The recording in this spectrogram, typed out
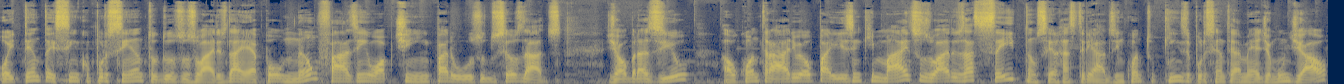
85% dos usuários da Apple não fazem o opt-in para o uso dos seus dados. Já o Brasil, ao contrário, é o país em que mais usuários aceitam ser rastreados, enquanto 15% é a média mundial,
